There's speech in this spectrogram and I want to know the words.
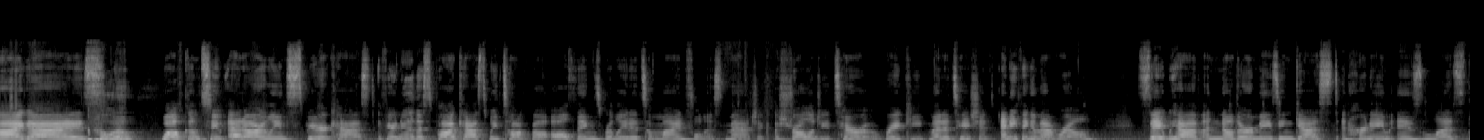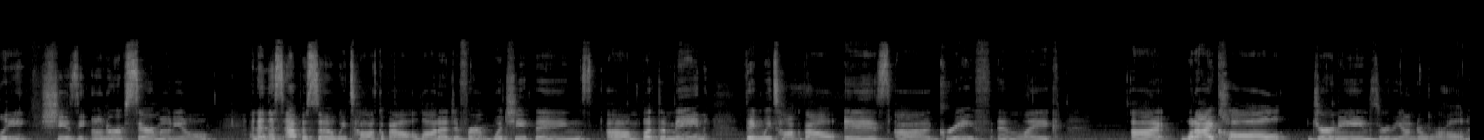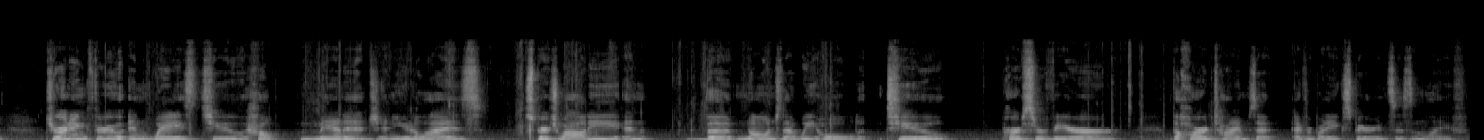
Hi, guys. Hello. Welcome to Etta Arlene's Spirit Cast. If you're new to this podcast, we talk about all things related to mindfulness, magic, astrology, tarot, Reiki, meditation, anything in that realm. Today we have another amazing guest, and her name is Leslie. She is the owner of Ceremonial. And in this episode, we talk about a lot of different witchy things, um, but the main thing we talk about is uh, grief and like uh, what I call journeying through the underworld. Journeying through in ways to help manage and utilize spirituality and the knowledge that we hold to persevere the hard times that everybody experiences in life.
